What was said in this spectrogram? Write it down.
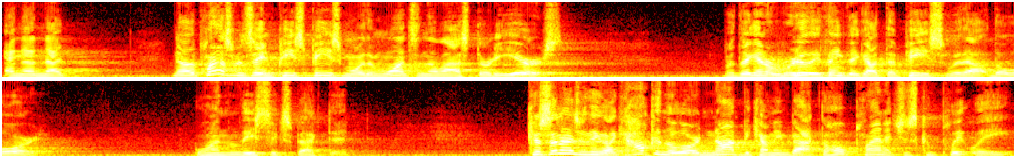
and then that now, the planet's been saying peace, peace more than once in the last 30 years. But they're going to really think they got the peace without the Lord. when least expected. Because sometimes we think, like, how can the Lord not be coming back? The whole planet's just completely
